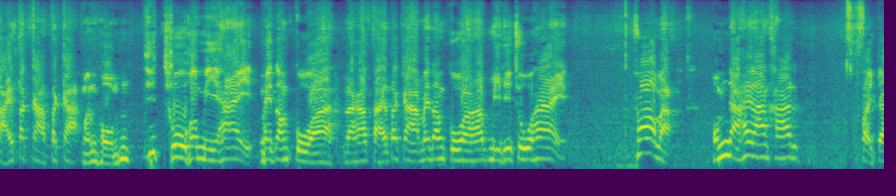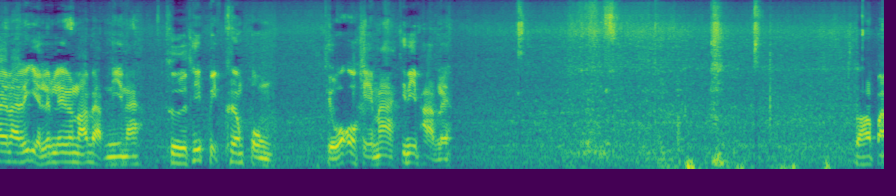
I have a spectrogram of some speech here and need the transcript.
สายตะกาตะกะเหมือนผม ทิชชู่เขามีให้ ไม่ต้องกลัวนะครับ สายตะกาไม่ต้องกลัวครับ มีทิชชู่ให้ชอบอะ ผมอยากให้ร้านค้าใส่ใจรายละเอียดเล็กๆน้อยๆแบบนี้นะ คือที่ปิดเครื่องปรุง ถือว่าโอเคมากที่นี่ผ่านเลย ต่อไป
